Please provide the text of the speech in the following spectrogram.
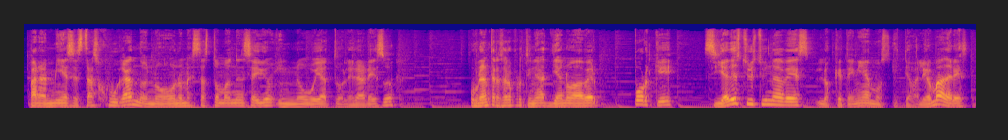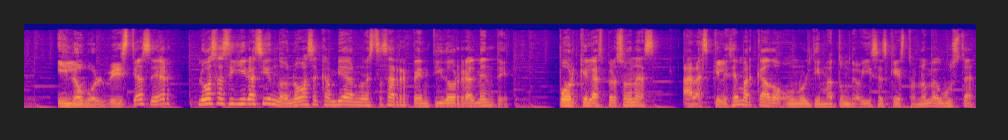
para mí es, estás jugando, no, no me estás tomando en serio y no voy a tolerar eso. Una tercera oportunidad ya no va a haber porque si ya destruiste una vez lo que teníamos y te valió madres y lo volviste a hacer, lo vas a seguir haciendo, no vas a cambiar, no estás arrepentido realmente. Porque las personas a las que les he marcado un ultimátum de, oye, es que esto no me gusta,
